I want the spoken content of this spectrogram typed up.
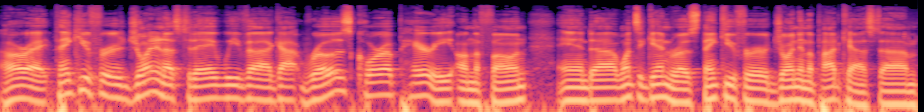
All right. Thank you for joining us today. We've uh, got Rose Cora Perry on the phone. And uh, once again, Rose, thank you for joining the podcast. Um,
